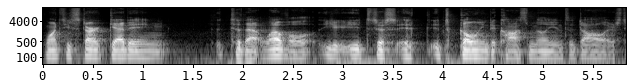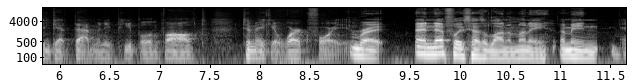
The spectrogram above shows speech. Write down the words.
once you start getting to that level you, it's just it, it's going to cost millions of dollars to get that many people involved to make it work for you Right. And Netflix has a lot of money. I mean, they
